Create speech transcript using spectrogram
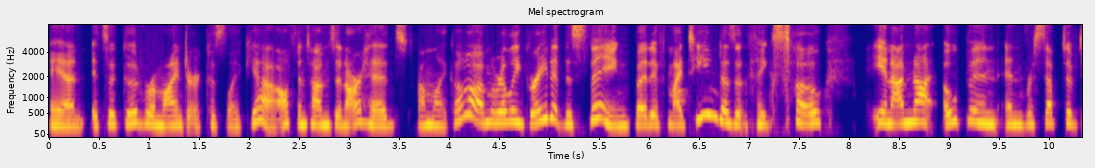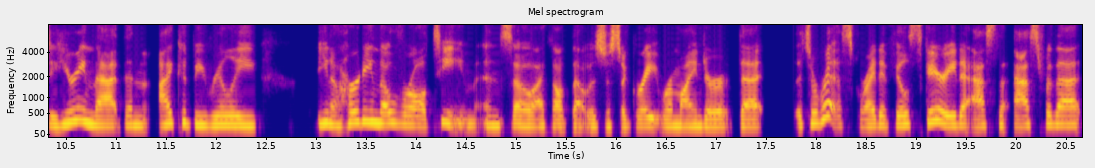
And it's a good reminder because, like, yeah, oftentimes in our heads, I'm like, oh, I'm really great at this thing. But if my team doesn't think so, and I'm not open and receptive to hearing that, then I could be really you know, hurting the overall team. And so I thought that was just a great reminder that it's a risk, right? It feels scary to ask the, ask for that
